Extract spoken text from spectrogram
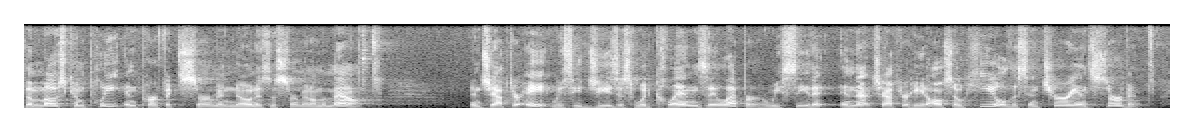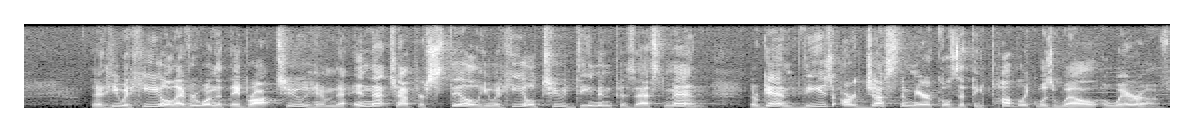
the most complete and perfect sermon known as the Sermon on the Mount. In chapter 8, we see Jesus would cleanse a leper. We see that in that chapter, he'd also heal the centurion's servant that he would heal everyone that they brought to him, that in that chapter still he would heal two demon possessed men. Again, these are just the miracles that the public was well aware of.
